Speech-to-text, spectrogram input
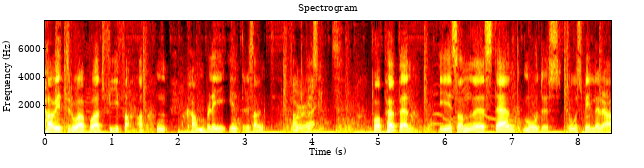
har vi troa på at Fifa 18 kan bli interessant, faktisk. På puben, i sånn eh, stand-modus, to spillere,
